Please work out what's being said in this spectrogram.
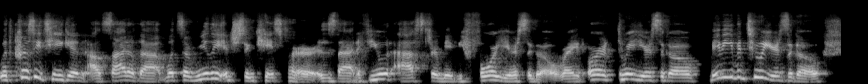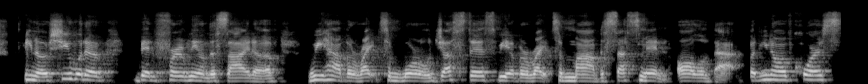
With Chrissy Teigen, outside of that, what's a really interesting case for her is that if you had asked her maybe four years ago, right? Or three years ago, maybe even two years ago, you know, she would have been firmly on the side of we have a right to moral justice, we have a right to mob assessment, all of that. But, you know, of course,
